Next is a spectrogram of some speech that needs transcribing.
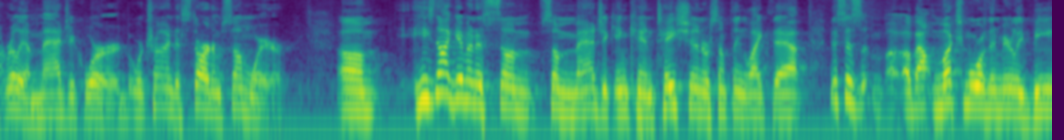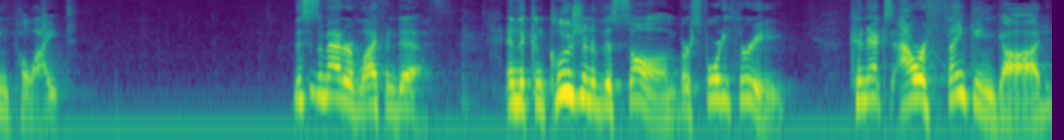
not really a magic word, but we're trying to start them somewhere. Um, he's not giving us some, some magic incantation or something like that. This is about much more than merely being polite. This is a matter of life and death. And the conclusion of this psalm, verse 43, connects our thanking God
